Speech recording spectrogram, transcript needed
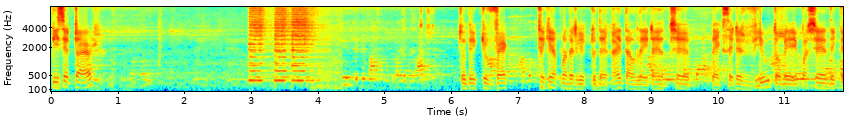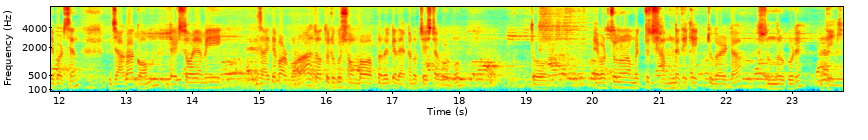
পিসের টায়ার। যদি একটু ব্যাক থেকে আপনাদেরকে একটু দেখাই, তাহলে এটাই হচ্ছে ব্যাক সাইডের ভিউ তবে এই পাশে দেখতে পাচ্ছেন জায়গা কম। ওয়াই আমি যাইতে পারব না। যতটুকু সম্ভব আপনাদেরকে দেখানোর চেষ্টা করব। তো এবার চলুন আমরা একটু সামনে থেকে একটু গাড়িটা সুন্দর করে দেখি।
